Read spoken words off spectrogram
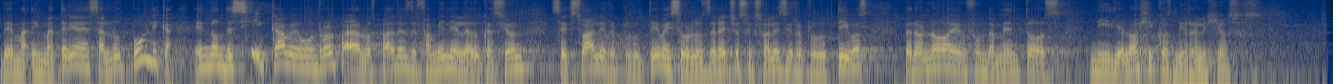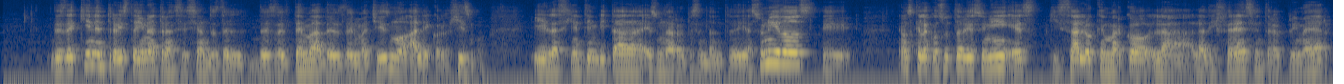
en materia de salud pública, en donde sí cabe un rol para los padres de familia en la educación sexual y reproductiva y sobre los derechos sexuales y reproductivos, pero no en fundamentos ni ideológicos ni religiosos. Desde aquí en la entrevista hay una transición desde el, desde el tema, desde el machismo al ecologismo. Y la siguiente invitada es una representante de Días Unidos. Eh, digamos que la consulta de Unidos es quizá lo que marcó la, la diferencia entre el primer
